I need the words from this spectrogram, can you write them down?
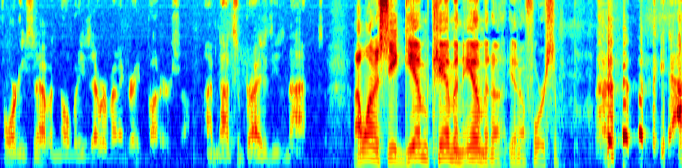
47, nobody's ever been a great putter. So I'm not surprised he's not. So. I want to see Gim, Kim, and M in a in a foursome. yeah,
